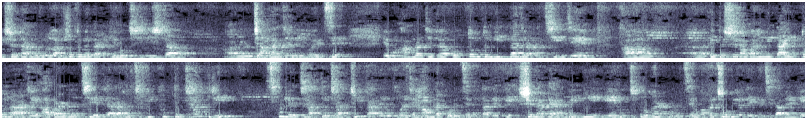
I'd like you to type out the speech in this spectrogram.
বিষয়টা আমরা বললাম, সতেরো তারিখে হচ্ছে জিনিসটা জানাজানি হয়েছে এবং আমরা যেটা অত্যন্ত নিন্দা জানাচ্ছি যে এটা সেনাবাহিনীর দায়িত্ব না যে আবার হচ্ছে যারা হচ্ছে বিক্ষুব্ধ ছাত্রী স্কুলের ছাত্রছাত্রী তাদের উপরে যে হামলা করেছে এবং তাদেরকে সেনা ক্যাম্পে নিয়ে গিয়ে হচ্ছে প্রহার করেছে এবং আমরা ছবিও দেখেছি তাদেরকে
